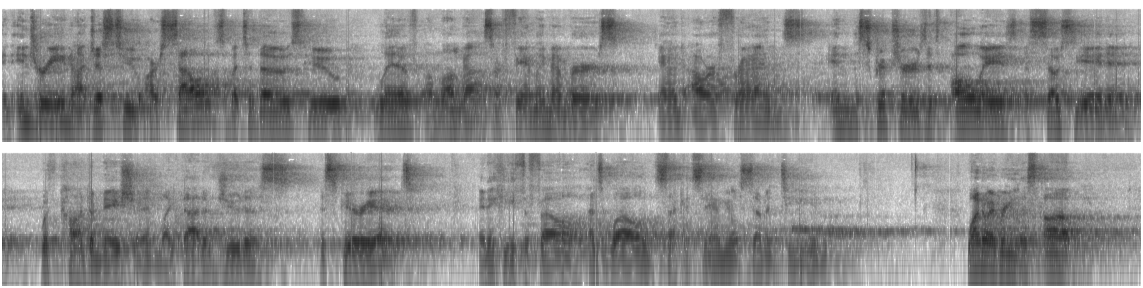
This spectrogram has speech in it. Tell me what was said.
an injury not just to ourselves, but to those who live among us, our family members and our friends. In the scriptures, it's always associated with condemnation, like that of Judas Iscariot and Ahithophel as well in 2 Samuel 17. Why do I bring this up?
